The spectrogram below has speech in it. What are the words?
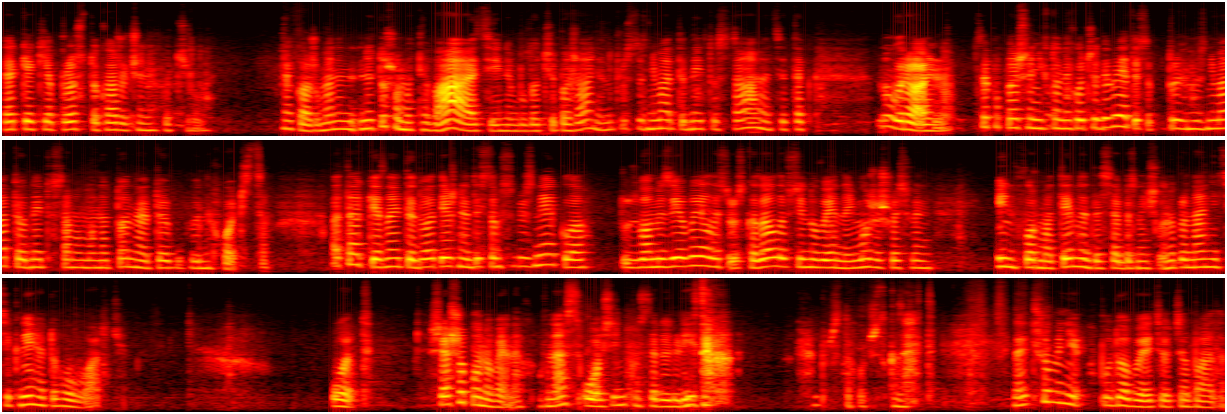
Так як я просто кажучи, не хотіла. Я кажу, в мене не то, що мотивації не було чи бажання, ну просто знімати одне й те саме, це так. Ну, реально. Це, по-перше, ніхто не хоче дивитися, по-друге, ну, знімати одне й те саме монотонне, а то якби не хочеться. А так, я, знаєте, два тижні десь там собі зникла, тут з вами з'явилась, розказала всі новини, і може щось ви інформативне для себе знайшли. Ну, принаймні, ці книги того варті. От, ще що по новинах. В нас осінь посеред літа. Просто хочу сказати. Знаєте, що мені подобається оця база?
